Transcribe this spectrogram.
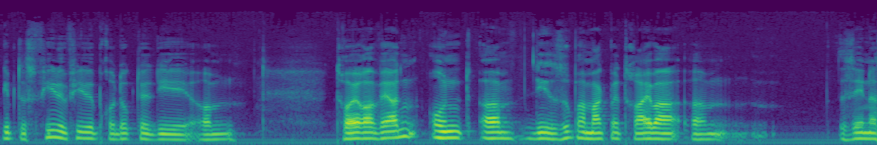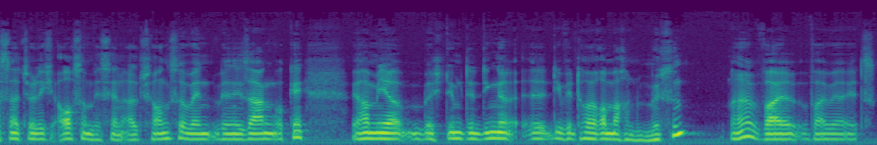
gibt es viele, viele Produkte, die ähm, teurer werden und ähm, die Supermarktbetreiber ähm, sehen das natürlich auch so ein bisschen als Chance, wenn, wenn sie sagen, okay, wir haben hier bestimmte Dinge, äh, die wir teurer machen müssen, ne, weil, weil wir jetzt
